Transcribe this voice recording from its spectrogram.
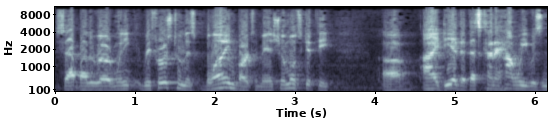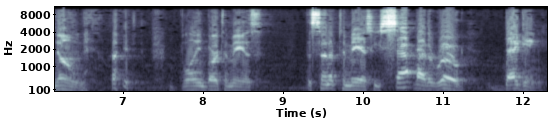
sat by the road. When he refers to him as blind Bartimaeus, you almost get the uh, idea that that's kind of how he was known, right? Blind Bartimaeus, the son of Timaeus, he sat by the road begging.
